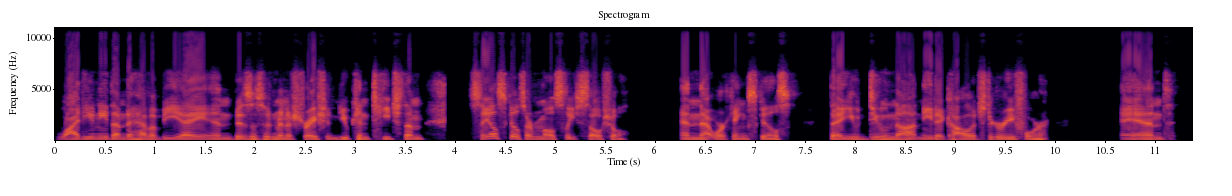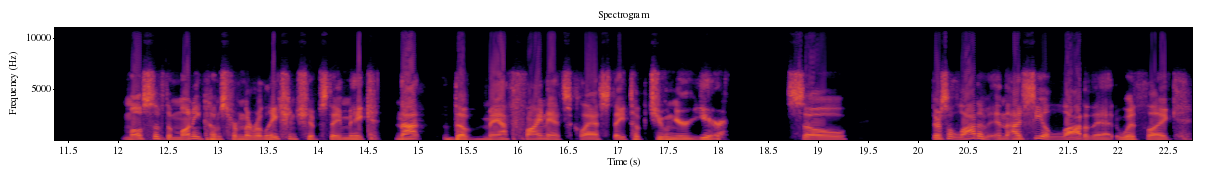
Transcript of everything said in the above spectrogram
Why do you need them to have a BA in business administration? You can teach them sales skills are mostly social and networking skills that you do not need a college degree for. And most of the money comes from the relationships they make, not the math finance class they took junior year. So there's a lot of, and I see a lot of that with like,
